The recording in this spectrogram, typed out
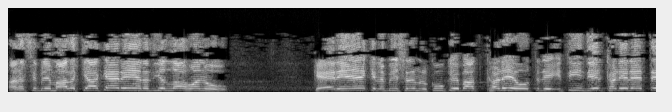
انس بن مالک کیا کہہ رہے ہیں رضی اللہ عنہ؟ کہہ رہے ہیں کہ نبی صلی اللہ علیہ وسلم رکوع کے بعد کھڑے ہوتے، اتنی دیر کھڑے رہتے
